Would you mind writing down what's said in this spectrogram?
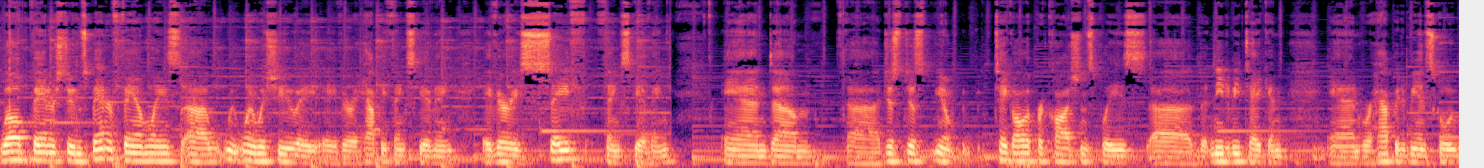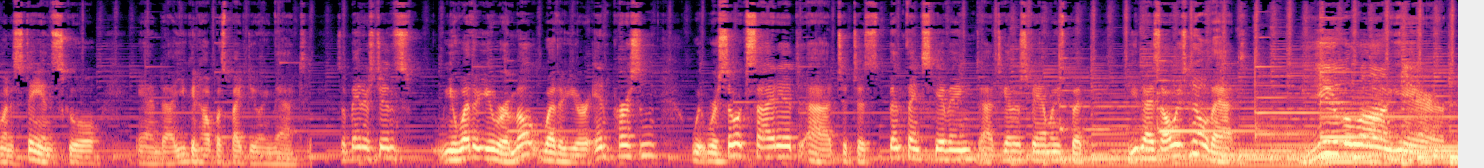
Well, Banner students, Banner families, uh, we want to wish you a, a very happy Thanksgiving, a very safe Thanksgiving, and um, uh, just, just you know, take all the precautions, please, uh, that need to be taken. And we're happy to be in school. We want to stay in school, and uh, you can help us by doing that. So, Banner students, you, whether you're remote, whether you're in person, we're so excited uh, to, to spend Thanksgiving uh, together as families, but you guys always know that you belong here.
